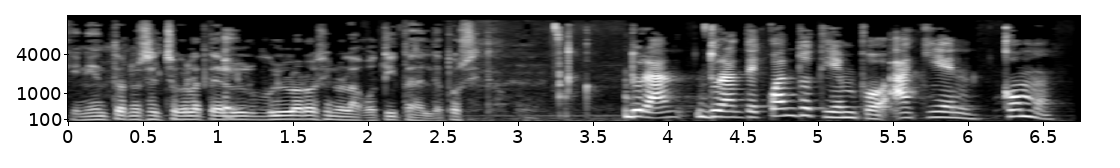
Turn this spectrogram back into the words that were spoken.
500 no es el chocolate del gloro, sino la gotita del depósito. ¿Durante, ¿Durante cuánto tiempo? ¿A quién? ¿Cómo?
